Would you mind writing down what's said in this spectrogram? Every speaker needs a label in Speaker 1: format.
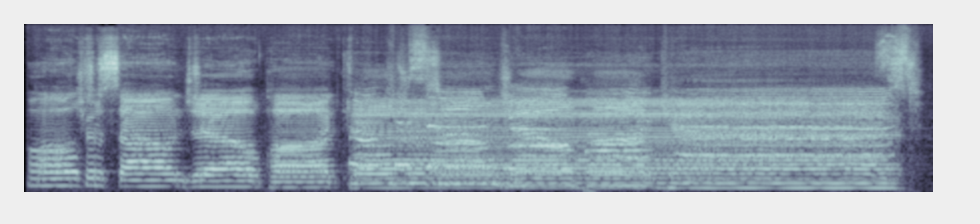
Speaker 1: Ultrasound Gel Podcast. Ultrasound Gel Podcast.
